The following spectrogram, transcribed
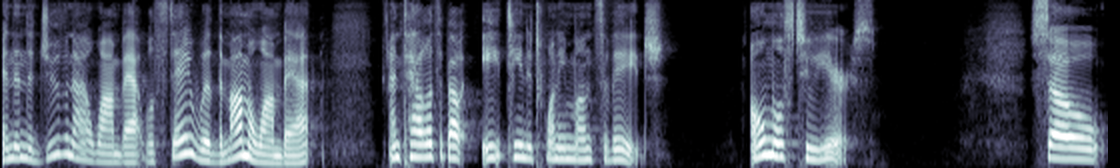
and then the juvenile wombat will stay with the mama wombat until it's about 18 to 20 months of age, almost two years. So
